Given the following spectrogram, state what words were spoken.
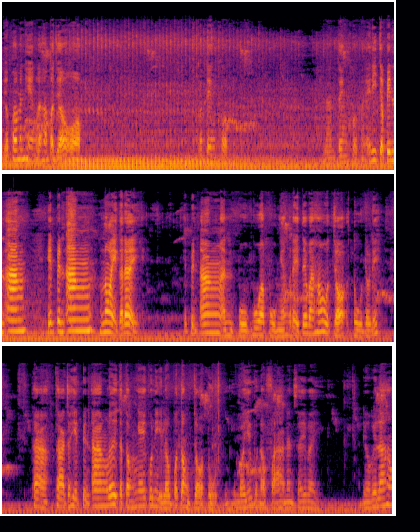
เดี๋ยวพอมันแห้งแล้วเขาก็จะเอาออก ก็แตงขอบร้านแตงขอบไอ้นี่จะเป็นอ่างเห็ดเป็นอ่างหน่อยก็ได้ เห็ดเป็นอ่างอันปลูกบัวปลูกหยังก็ได้แต่ว่าเฮาเจาะตูดเดี๋ยวเด้ถ้าถ้าจะเห็ดเป็นอ่างเลยก็ต้องแง่กว่านี้เราไ่ต้องเจาะตูดเห็นบ่ยังบนเอาฟ้านั่นใส่ไว้เดี๋ยวเวลาเฮา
